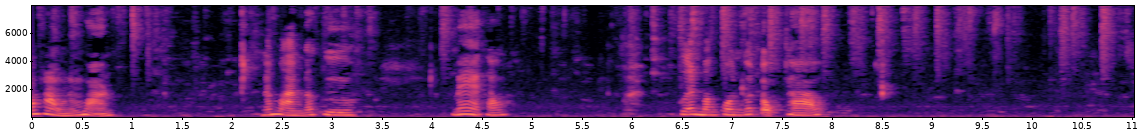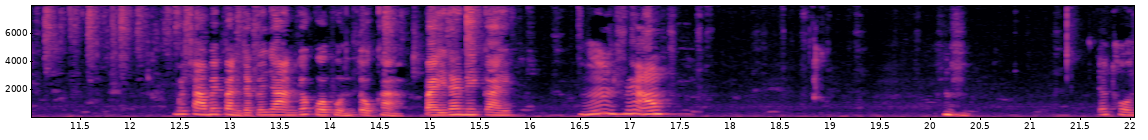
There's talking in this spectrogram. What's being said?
ข้าเห่าน้ำหวาน น้ำหวานก็คือ แม่เขา เพื่อนบางคนก็ตกเช้า เมื่อเช้าไปปั่นจักรยานก็กลัวฝนตกค่ะ ไปได้ไม่ไกล อืมไม่เอาเจ้าทน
